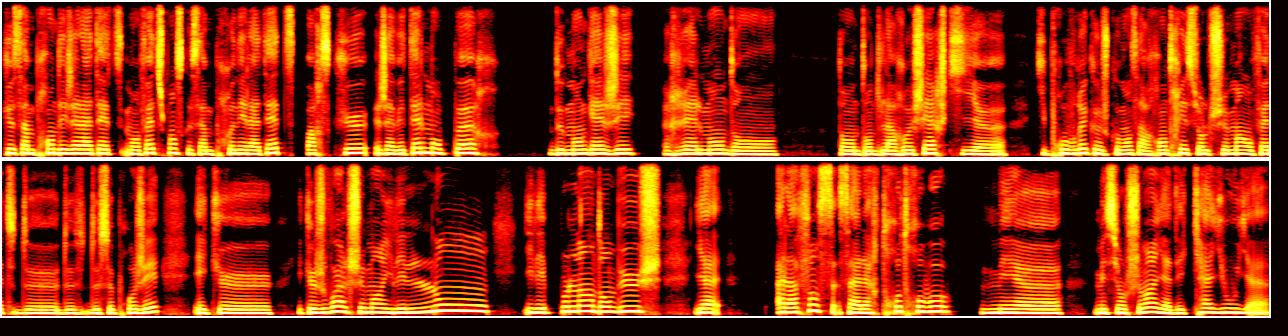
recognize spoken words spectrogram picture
que ça me prend déjà la tête. Mais en fait, je pense que ça me prenait la tête parce que j'avais tellement peur de m'engager réellement dans, dans, de la recherche qui, euh, qui prouverait que je commence à rentrer sur le chemin en fait de, de, ce projet et que, et que je vois le chemin, il est long, il est plein d'embûches. Il y a, à la fin, ça, a l'air trop trop beau, mais, euh, mais sur le chemin, il y a des cailloux, il y a,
